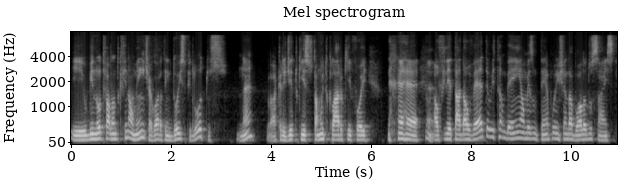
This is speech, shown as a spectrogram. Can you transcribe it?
E o Binotto falando que finalmente agora tem dois pilotos, né? Eu acredito que isso está muito claro que foi é, alfinetada ao Vettel e também ao mesmo tempo enchendo a bola do Sainz.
